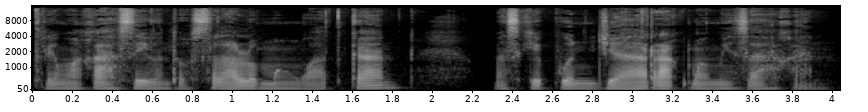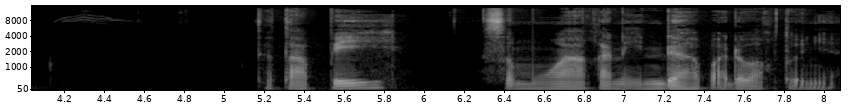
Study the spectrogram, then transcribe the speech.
Terima kasih untuk selalu menguatkan meskipun jarak memisahkan. Tetapi semua akan indah pada waktunya.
